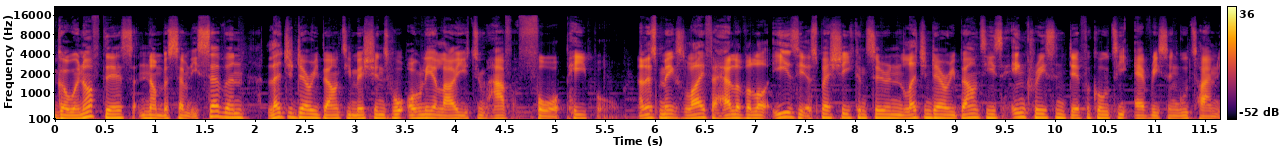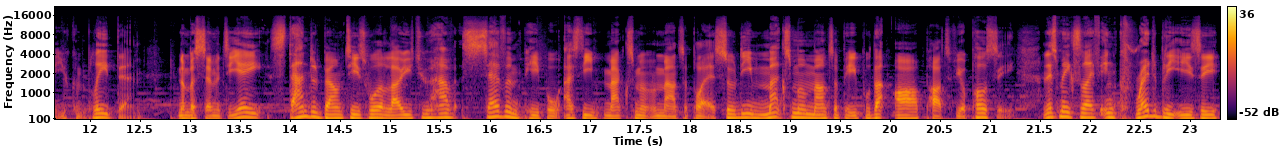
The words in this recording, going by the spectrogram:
Going off this, number 77, legendary bounty missions will only allow you to have 4 people. Now this makes life a hell of a lot easier, especially considering legendary bounties increase in difficulty every single time that you complete them. Number 78, standard bounties will allow you to have 7 people as the maximum amount of players, so the maximum amount of people that are part of your posse. And this makes life incredibly easy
